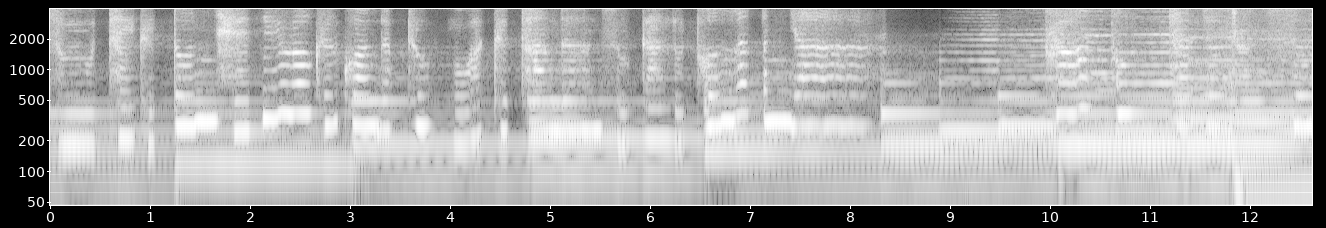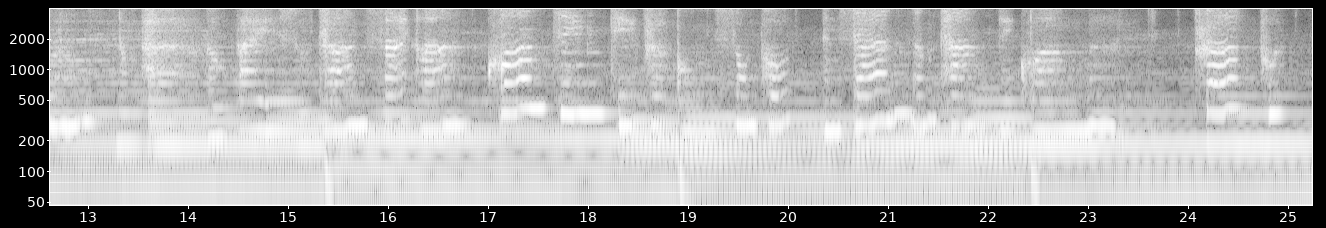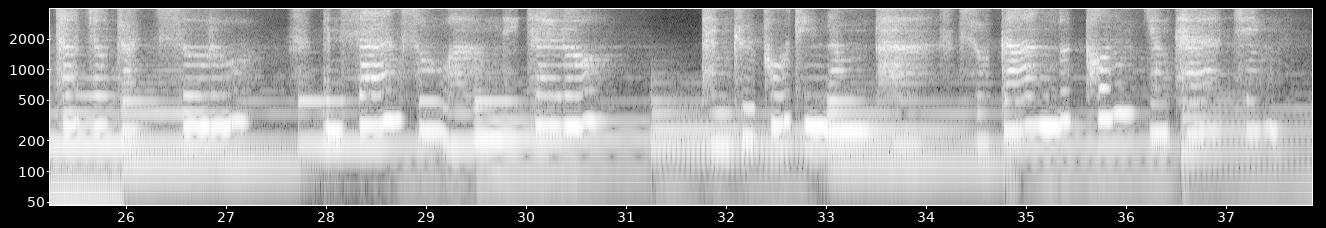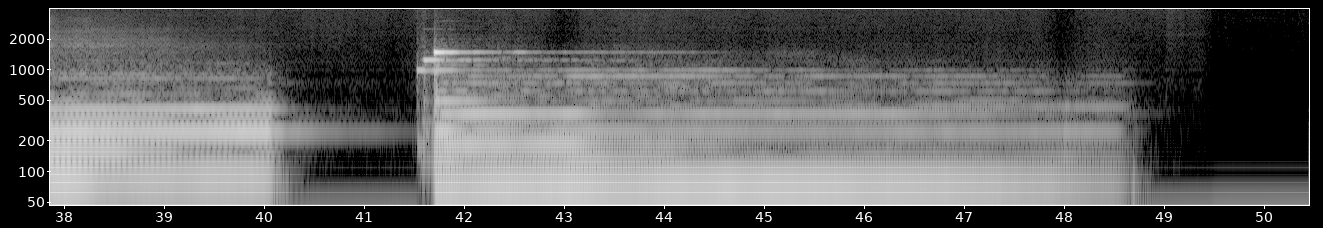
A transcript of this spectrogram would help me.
สมุทัยคือต้นเหตุนิโรธคือความดับทุกข์มรรคคือทางเดินสู่การหลุดพ้นและปัญ ผู้ที่นำพาสู่การหลุดพ้นอย่า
